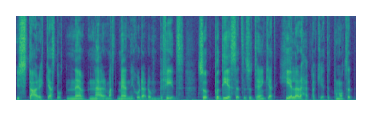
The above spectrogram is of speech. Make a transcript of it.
ju starkast och närmast människor där de befinns. Så på det sättet så tänker jag att hela det här paketet på något sätt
